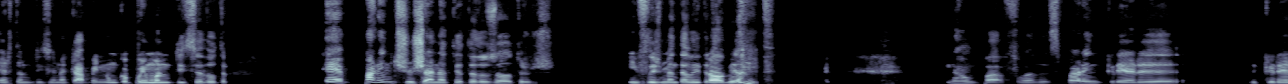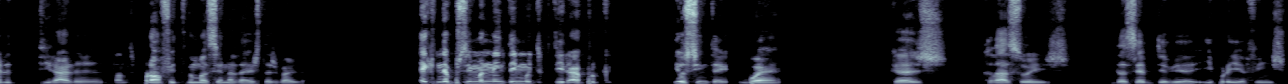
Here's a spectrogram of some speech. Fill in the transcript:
esta notícia na capa e nunca põe uma notícia de outra. É, parem de chuchar na teta dos outros. Infelizmente é literalmente. Não, pá, foda-se. Parem de querer, eh, de querer tirar eh, tanto profit de uma cena destas, velho. É que ainda por cima nem tem muito que tirar porque eu sinto, é, bué, que as redações da CMTV e por aí afins.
